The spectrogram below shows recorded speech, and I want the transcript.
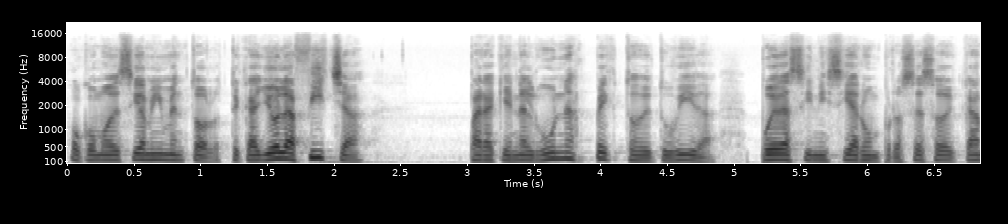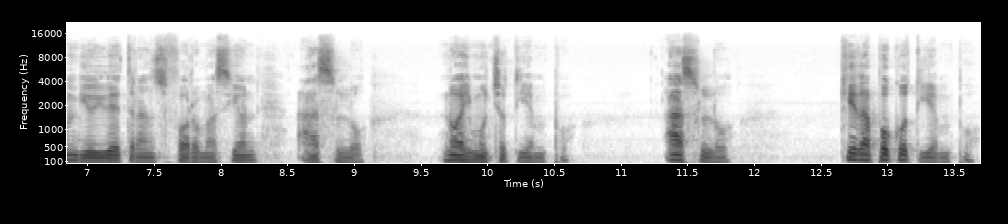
o como decía mi mentor, te cayó la ficha para que en algún aspecto de tu vida puedas iniciar un proceso de cambio y de transformación, hazlo. No hay mucho tiempo. Hazlo. Queda poco tiempo.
